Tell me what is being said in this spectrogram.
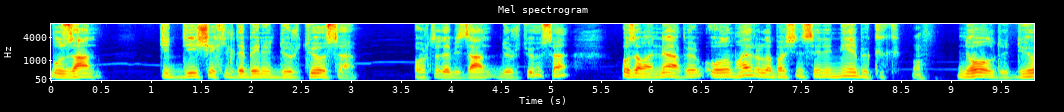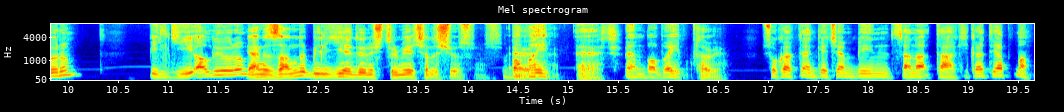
Bu zan ciddi şekilde beni dürtüyorsa, ortada bir zan dürtüyorsa o zaman ne yapıyorum? Oğlum hayrola başın senin niye bükük? Hı. Ne oldu diyorum. Bilgiyi alıyorum. Yani zannı bilgiye dönüştürmeye çalışıyorsunuz. Babayım. Evet, evet Ben babayım. tabii. Sokaktan geçen bir insana tahkikat yapmam.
